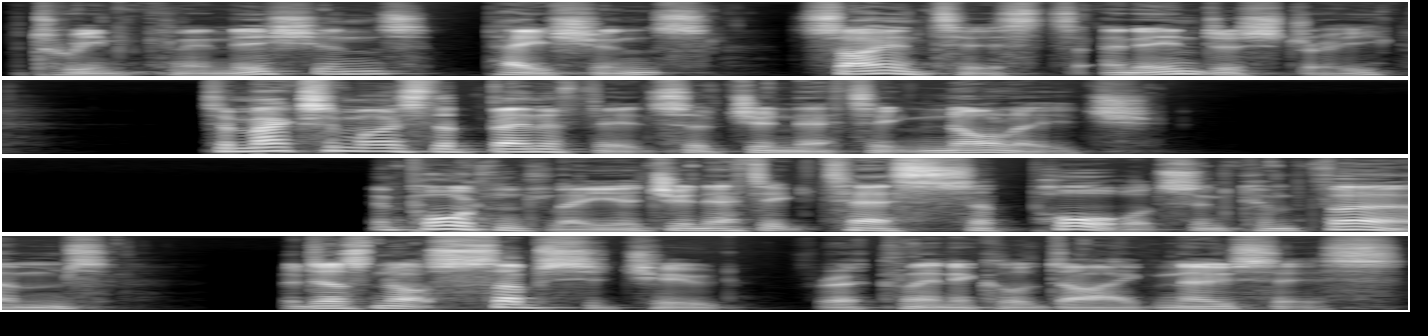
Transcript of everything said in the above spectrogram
between clinicians, patients, scientists, and industry to maximize the benefits of genetic knowledge. Importantly, a genetic test supports and confirms, but does not substitute for a clinical diagnosis.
